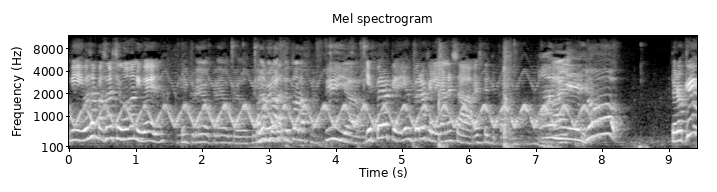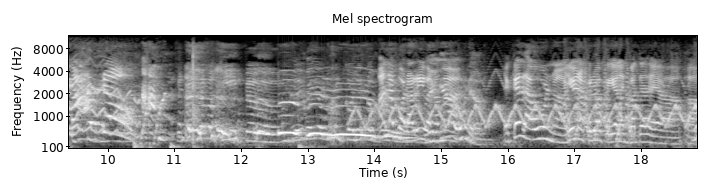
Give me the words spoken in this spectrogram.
Mira, vas a pasar al segundo nivel. Sí, creo, creo, creo. que Hola, Ya me pero- gasté todas las pastillas. Y espero que, yo espero que le ganes a este tipazo. Oye. ¡No! ¿Pero qué mano? Anda por arriba nomás. Me queda una. Yo no creo que ya le empate a... a-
